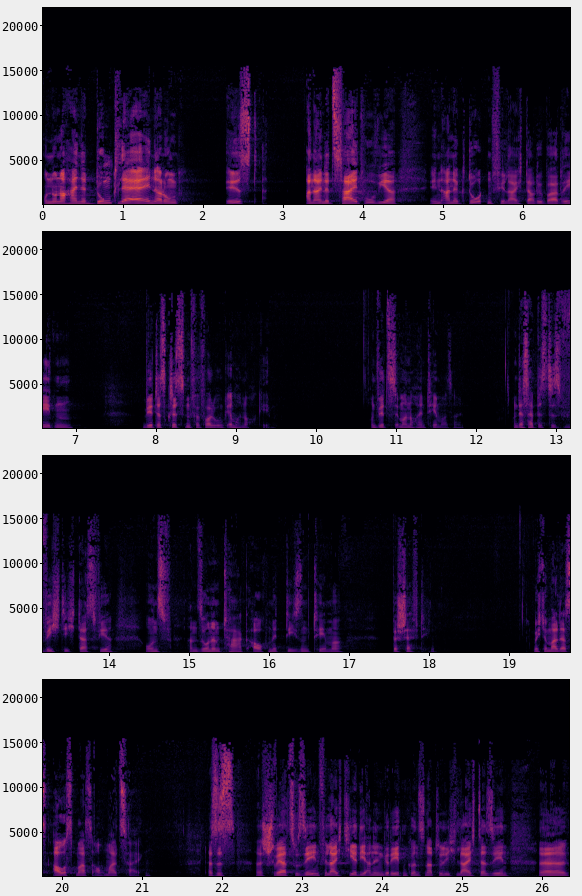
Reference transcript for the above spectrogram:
und nur noch eine dunkle Erinnerung ist an eine Zeit, wo wir in Anekdoten vielleicht darüber reden, wird es Christenverfolgung immer noch geben. Und wird es immer noch ein Thema sein. Und deshalb ist es wichtig, dass wir uns an so einem Tag auch mit diesem Thema beschäftigen. Ich möchte mal das Ausmaß auch mal zeigen. Das ist, das ist schwer zu sehen vielleicht hier. Die an den Geräten können es natürlich leichter sehen. Äh,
